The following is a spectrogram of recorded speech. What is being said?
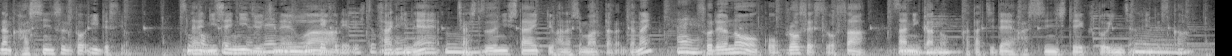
なんか発信するといいですよ。ね。2021年は、ね。さっきね、うん。茶室にしたいっていう話もあったからじゃない、ええそれのこうプロセスをさ何かの形で発信していくといいんじゃないですか、うん。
